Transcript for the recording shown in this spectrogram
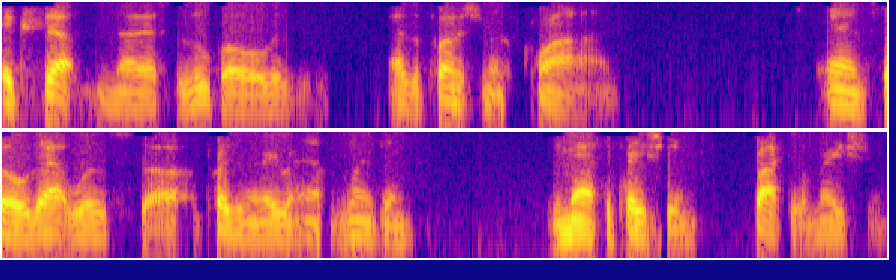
except, now that's the loophole, as, as a punishment of crime. And so that was uh, President Abraham Lincoln Emancipation Proclamation.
